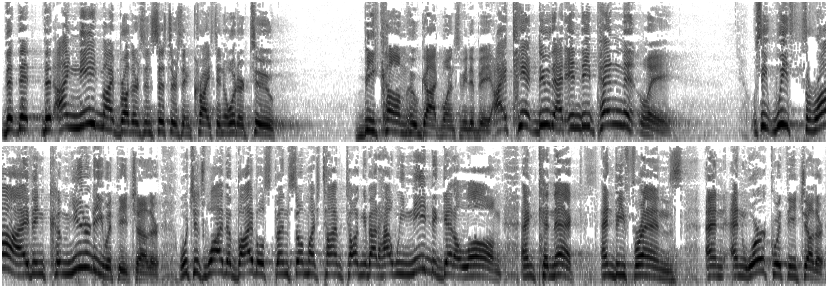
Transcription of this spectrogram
That, that, that I need my brothers and sisters in Christ in order to become who God wants me to be. I can't do that independently. See, we thrive in community with each other, which is why the Bible spends so much time talking about how we need to get along and connect and be friends and, and work with each other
